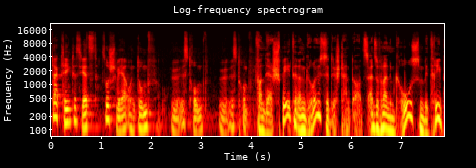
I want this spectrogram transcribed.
da klingt es jetzt so schwer und dumpf, Öl ist Trumpf, Öl ist Trumpf. Von der späteren Größe des Standorts, also von einem großen Betrieb,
